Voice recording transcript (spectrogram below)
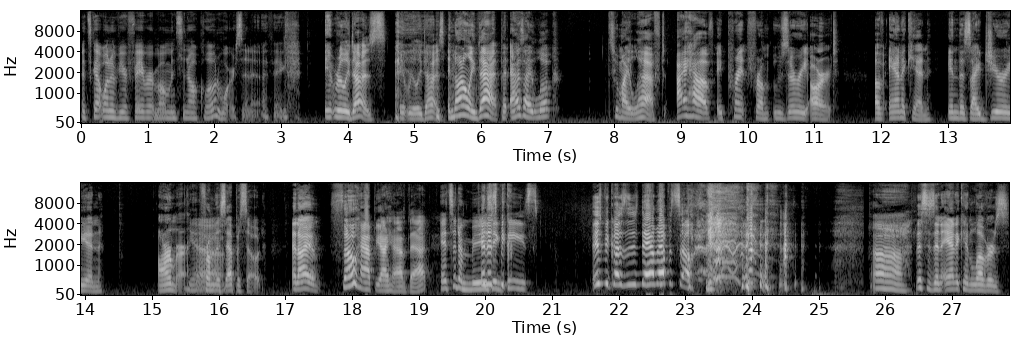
it's got one of your favorite moments in all Clone Wars in it, I think. It really does. It really does. and not only that, but as I look to my left, I have a print from Uzuri Art of Anakin in the Zygerian armor Yeah. from this episode. And I am so happy I have that. It's an amazing bec- piece. It's because of this damn episode. Ah, this is an Anakin lovers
